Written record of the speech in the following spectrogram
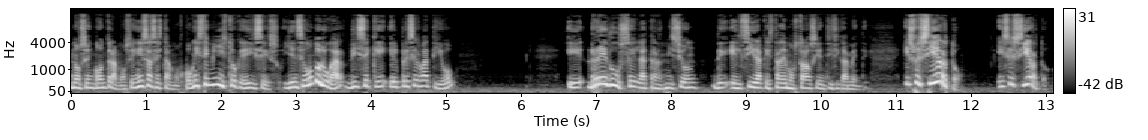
nos encontramos, en esas estamos, con este ministro que dice eso. Y en segundo lugar, dice que el preservativo eh, reduce la transmisión del SIDA que está demostrado científicamente. Eso es cierto, eso es cierto,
